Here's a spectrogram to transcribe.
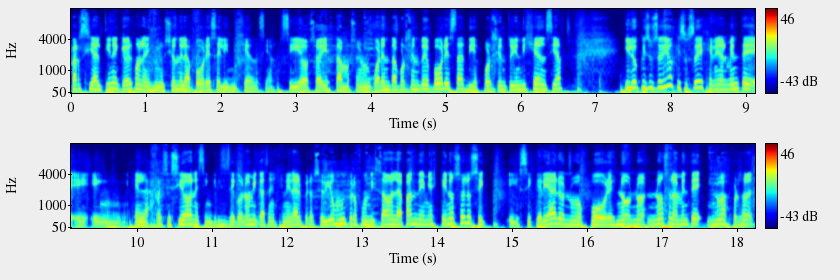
parcial, tiene que ver con la disminución de la pobreza y la indigencia. ¿sí? O sea, hoy estamos en un 40% de pobreza, 10% de indigencia. Y lo que sucedió, que sucede generalmente eh, en, en, las recesiones, en crisis económicas en general, pero se vio muy profundizado en la pandemia, es que no solo se, eh, se crearon nuevos pobres, no, no, no solamente nuevas personas,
